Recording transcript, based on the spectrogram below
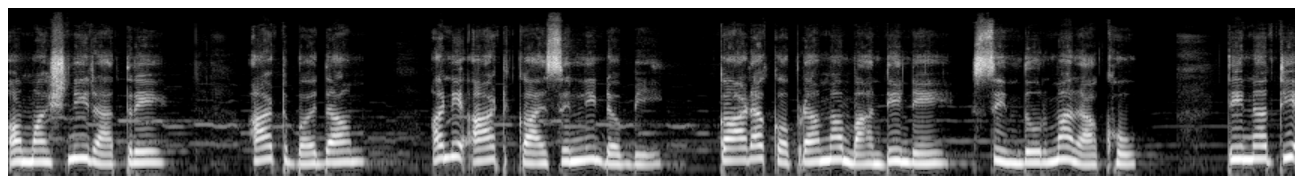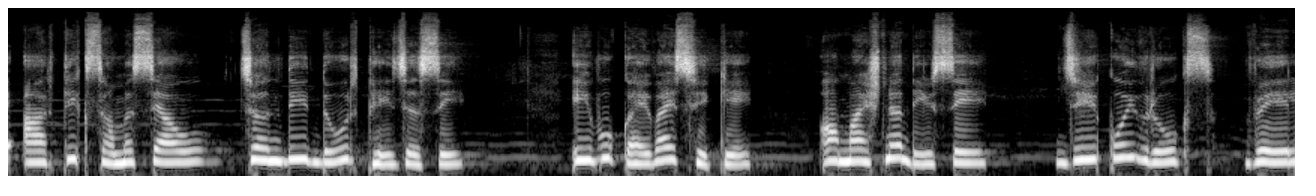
અમાસની રાત્રે આઠ બદામ અને આઠ કાજલની ડબ્બી કાળા કપડામાં બાંધીને સિંદૂરમાં રાખો. તેનાથી આર્થિક સમસ્યાઓ જલ્દી દૂર થઈ જશે. એવું કહેવાય છે કે અમાસના દિવસે જે કોઈ વૃક્ષ, વેલ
